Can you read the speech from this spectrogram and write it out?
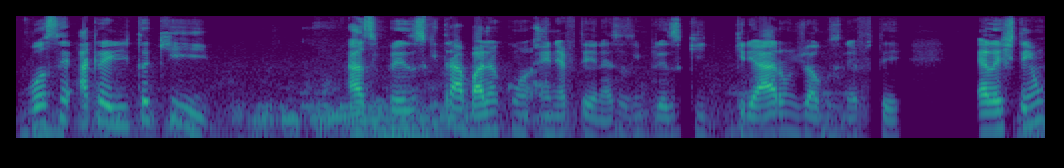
você acredita que as empresas que trabalham com NFT, né, essas empresas que criaram jogos NFT, elas têm um,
